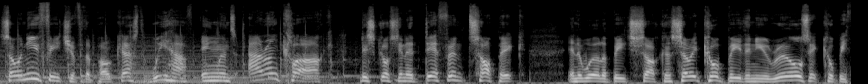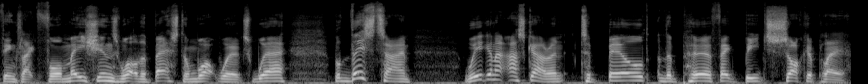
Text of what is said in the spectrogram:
So, a new feature for the podcast we have England's Aaron Clark discussing a different topic in the world of beach soccer. So, it could be the new rules, it could be things like formations, what are the best and what works where. But this time, we're going to ask Aaron to build the perfect beach soccer player.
